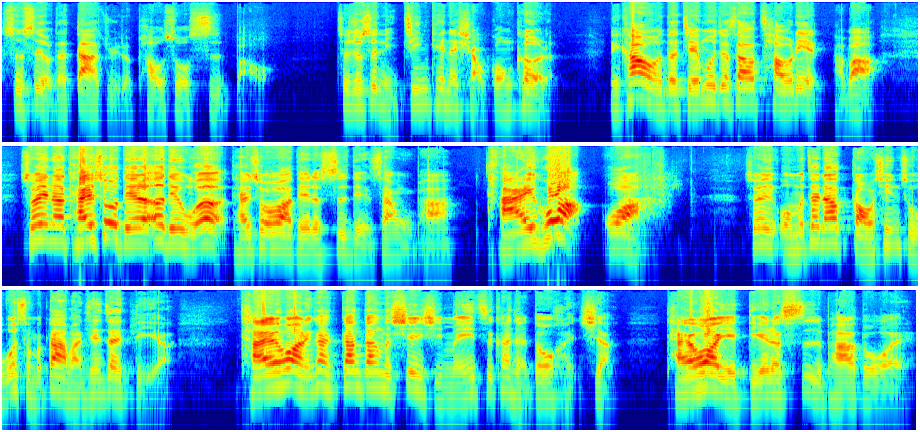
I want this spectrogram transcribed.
是不是有在大举的抛售四宝，这就是你今天的小功课了。你看我的节目就是要操练，好不好？所以呢，台塑跌了二点五二，台塑化跌了四点三五趴，台化哇，所以我们真的要搞清楚为什么大盘今天在跌啊？台化，你看刚刚的线形，每一支看起来都很像。台化也跌了四趴多，哎，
